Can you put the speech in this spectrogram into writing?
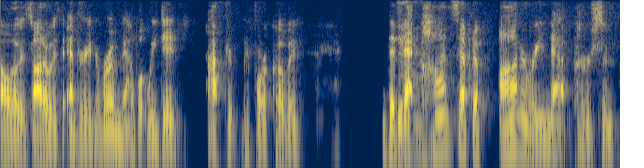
although it's not always entering a room now, but we did after before COVID. That yeah. that concept of honoring that person,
